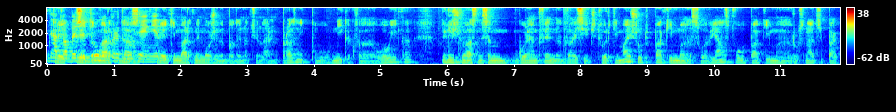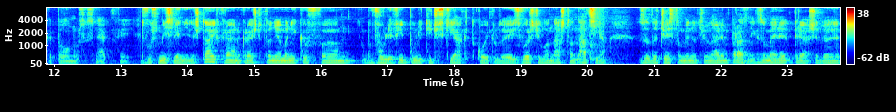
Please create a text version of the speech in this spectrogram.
да, 3, това беше 3 друго март, предложение. Да, 3 март не може да бъде национален празник по никаква логика. И лично аз не съм голям фен на 24 май, защото пак има славянство, пак има руснаци, пак е пълно с някакви двусмислени неща и в края на краищата няма никакъв волеви политически акт, който да е извършила нашата нация за да честваме национален празник. За мен трябваше да е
